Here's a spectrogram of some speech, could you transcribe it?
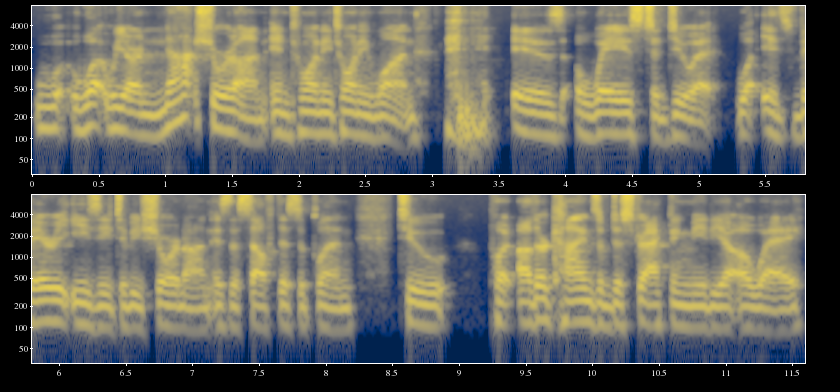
what we are not short on in 2021 is ways to do it. What it's very easy to be short on is the self-discipline to put other kinds of distracting media away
